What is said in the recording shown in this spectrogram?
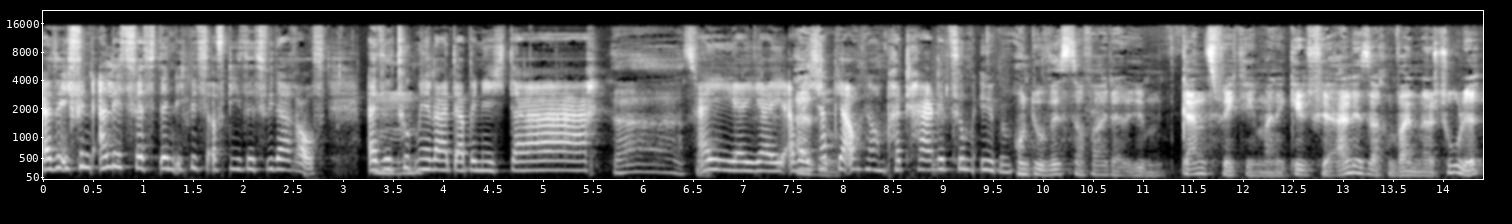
Also ich finde alles verständlich bis auf dieses wieder raus. Also Mhm. tut mir leid, da bin ich da. da, so. Eieiei, aber ich Also. habe ja auch noch ein paar Tage zum Üben. Und du wirst noch weiter üben. Ganz wichtig, meine, gilt für alle Sachen, weil in der Schule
